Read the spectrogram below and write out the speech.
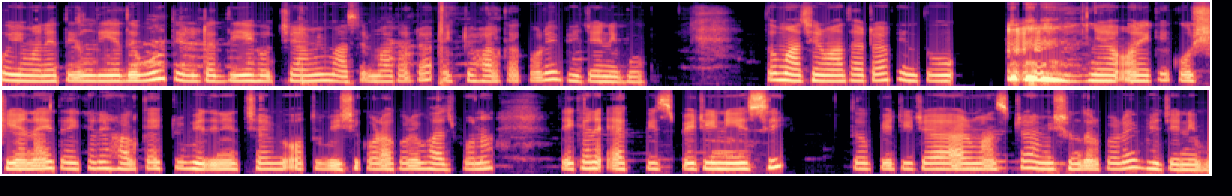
পরিমাণে তেল দিয়ে দেবো। তেলটা দিয়ে হচ্ছে আমি মাছের মাথাটা একটু হালকা করে ভেজে নিব। তো মাছের মাথাটা কিন্তু অনেকে কষিয়ে নেয় তো এখানে হালকা একটু ভেজে নিচ্ছে। আমি অত বেশি কড়া করে ভাজবো না। এখানে এক পিস পেটি নিয়েছি। তো পেটিটা আর মাছটা আমি সুন্দর করে ভেজে নিব।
